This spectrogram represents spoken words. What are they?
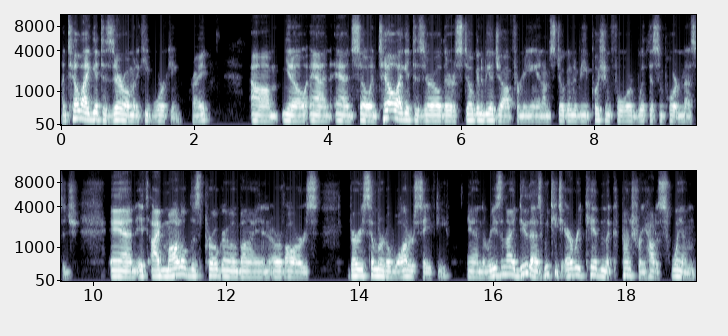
until I get to zero, I'm going to keep working, right? Um, you know, and and so until I get to zero, there's still going to be a job for me, and I'm still going to be pushing forward with this important message and it's i've modeled this program of mine or of ours very similar to water safety. And the reason i do that is we teach every kid in the country how to swim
